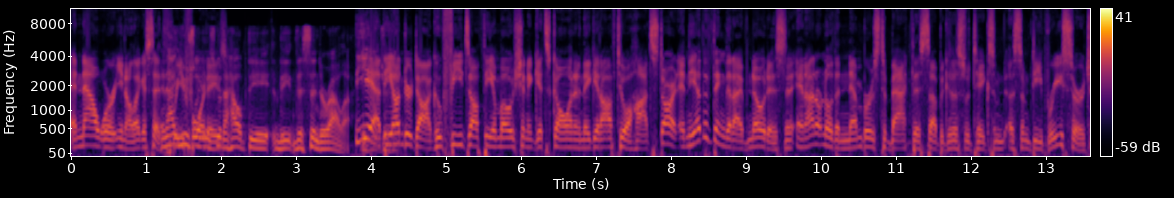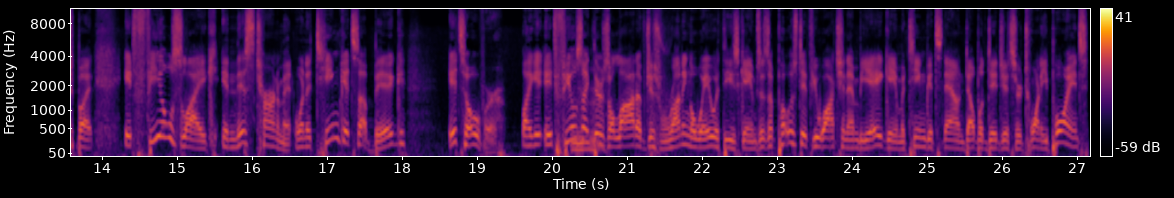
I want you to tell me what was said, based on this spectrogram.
And now we're, you know, like I said, and three, four is going to help the, the the Cinderella. Yeah, the underdog who feeds off the emotion and gets going, and they get off to a hot start. And the other thing that I've noticed, and, and I don't know the numbers to back this up because this would take some uh, some deep research, but it feels like in this tournament, when a team gets up big, it's over. Like it, it feels mm-hmm. like there's a lot of just running away with these games, as opposed to if you watch an NBA game, a team gets down double digits or 20 points.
